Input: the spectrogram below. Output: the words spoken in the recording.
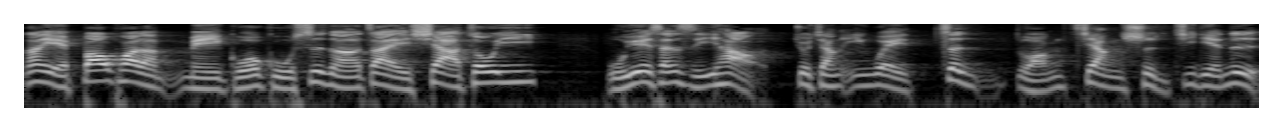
那也包括了美国股市呢，在下周一五月三十一号就将因为阵亡将士纪念日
